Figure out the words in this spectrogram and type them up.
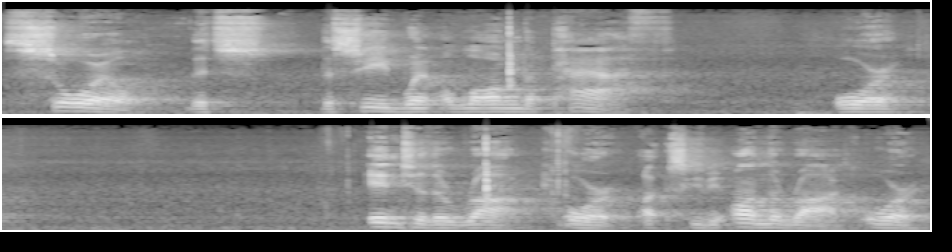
soil that's the seed went along the path or into the rock, or uh, excuse me, on the rock, or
